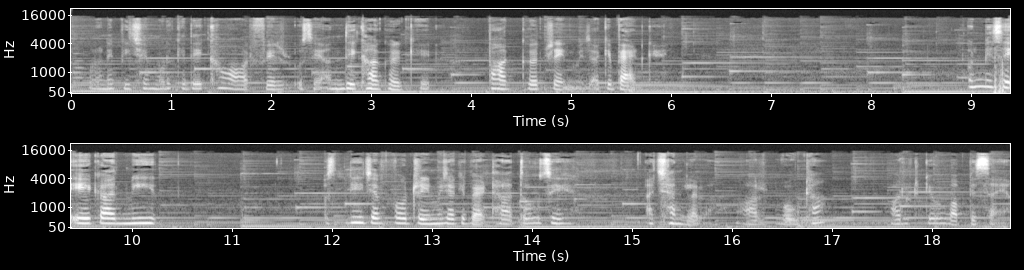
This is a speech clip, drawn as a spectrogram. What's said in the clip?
उन्होंने पीछे मुड़ के देखा और फिर उसे अनदेखा करके भाग कर ट्रेन में जाके बैठ गए। उनमें से एक आदमी, उसने जब वो ट्रेन में जाके बैठा तो उसे अच्छा नहीं लगा और वो उठा और उठ के वो वापस आया।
